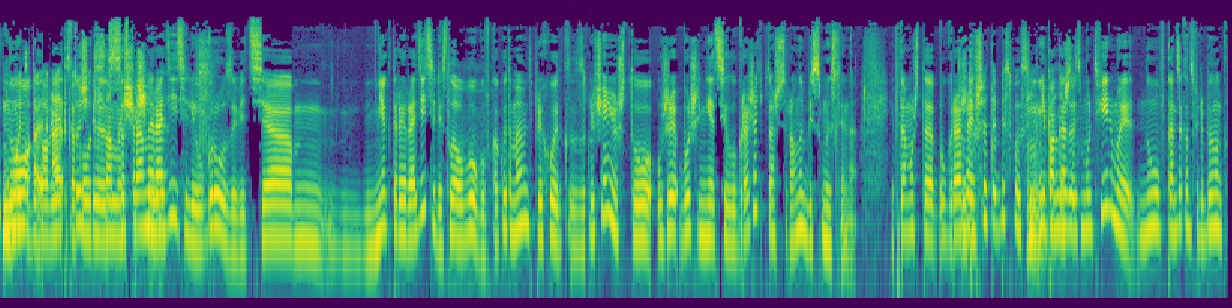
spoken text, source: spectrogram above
но это добавляет а, какого-то со стороны родителей угрозы, ведь э, некоторые родители, слава богу, в какой-то момент приходят к заключению, что уже больше нет сил угрожать, потому что все равно бессмысленно. И потому что угрожать... Потому что это бессмысленно, Не конечно. показывать мультфильмы, ну, в конце концов, ребенок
